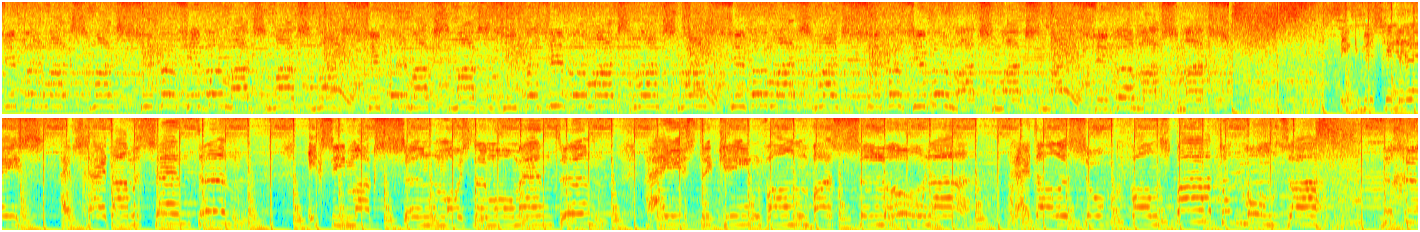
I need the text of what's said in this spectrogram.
super Max. Max, super, super Max, Max, Max, super Max, Max, super, super Max, Max, Max, super Max, Max, super, super Max, Max, Max, super Max, Max. Ik mis geen race, heb scheid aan mijn centen. Ik zie Max zijn mooiste momenten. Hij is de king van Barcelona. Rijdt alles zoek van Spa tot Monza. De geur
